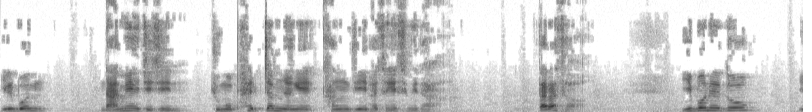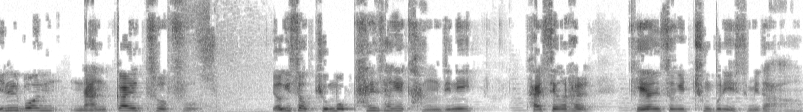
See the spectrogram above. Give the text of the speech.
일본 남해 지진 규모 8.0의 강진이 발생했습니다. 따라서 이번에도 일본 난카이 트로프 여기서 규모 8 이상의 강진이 발생을 할 개연성이 충분히 있습니다.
